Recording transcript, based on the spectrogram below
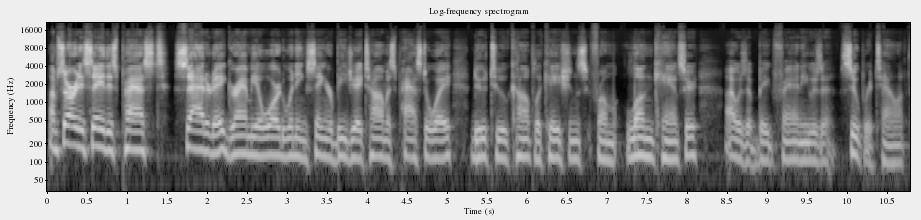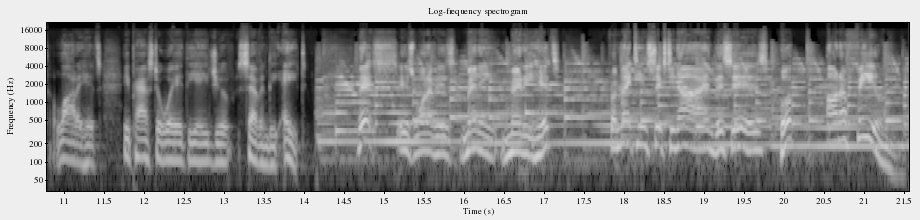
I'm sorry to say this past Saturday, Grammy Award winning singer BJ Thomas passed away due to complications from lung cancer. I was a big fan. He was a super talent, a lot of hits. He passed away at the age of 78. This is one of his many, many hits. From 1969, this is Hooked on a Feeling.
